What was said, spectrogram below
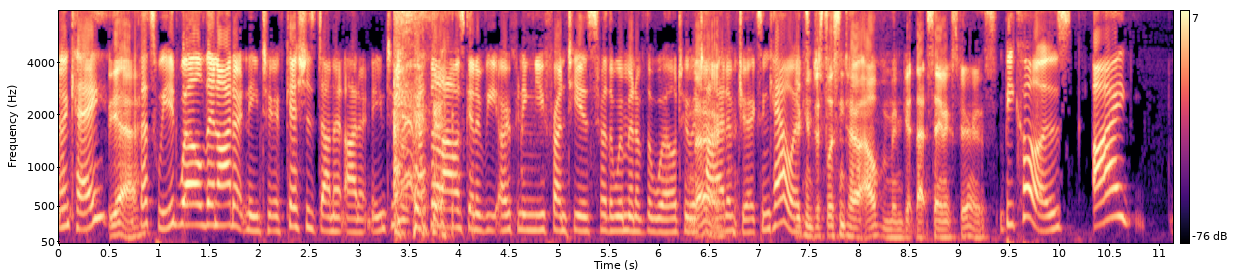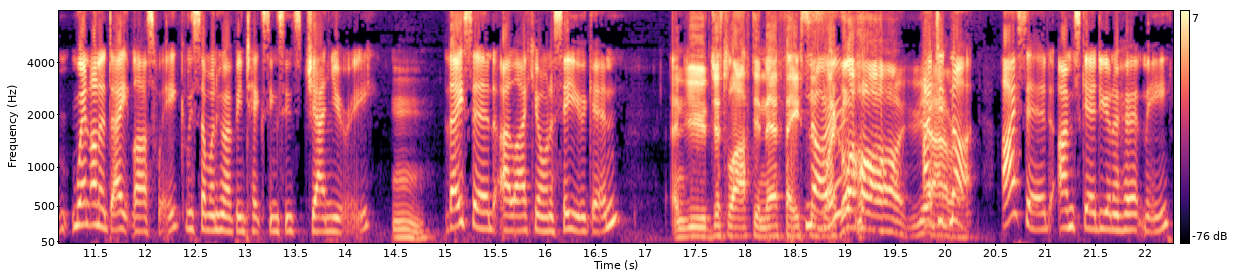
Okay. Yeah. That's weird. Well, then I don't need to. If Kesha's done it, I don't need to. I thought I was going to be opening new frontiers for the women of the world who are No. tired of jerks and cowards. You can just listen to her album and get that same experience. because I went on a date last week with someone who I've been texting since January. Mm. They said, I like you, I want to see you again. And you just laughed in their faces No. like, oh, yeah. I did not. I said, I'm scared you're going to hurt me.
